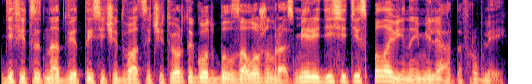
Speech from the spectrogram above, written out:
Дефицит на 2024 год был заложен в размере 10,5 миллиардов рублей.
